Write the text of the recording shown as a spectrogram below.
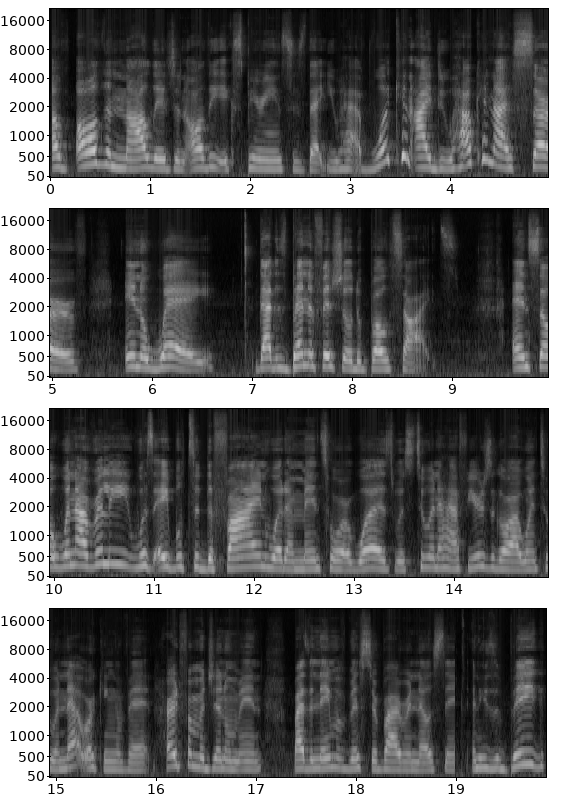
of all the knowledge and all the experiences that you have? What can I do? How can I serve in a way that is beneficial to both sides? And so when I really was able to define what a mentor was, was two and a half years ago. I went to a networking event, heard from a gentleman by the name of Mr. Byron Nelson, and he's a big,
